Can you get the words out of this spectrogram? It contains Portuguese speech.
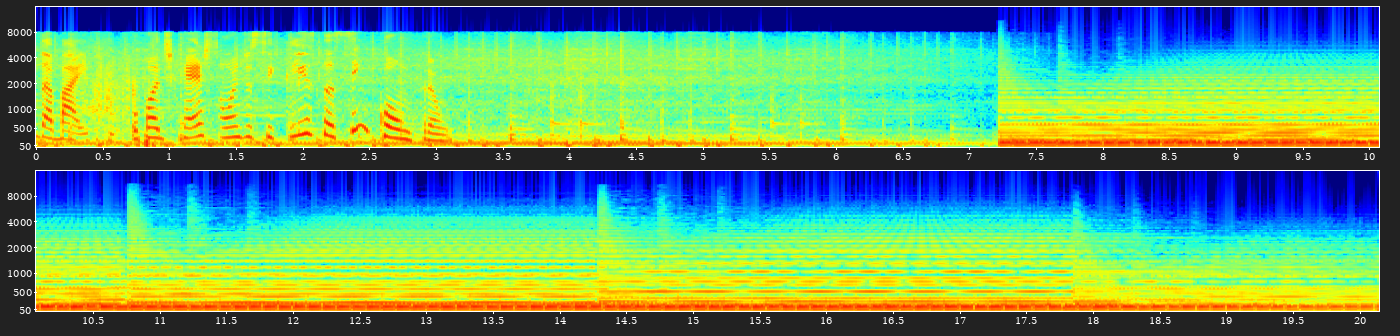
Beco da Bike, o podcast onde os ciclistas se encontram.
